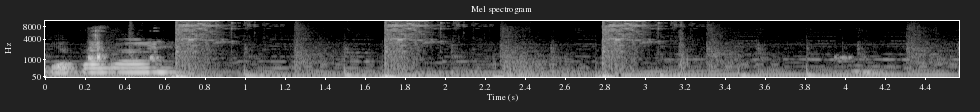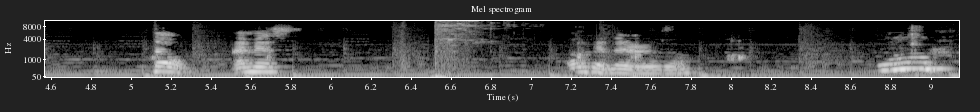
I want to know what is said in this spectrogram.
Get that guy. No, I missed. Okay, there we go. Ooh.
